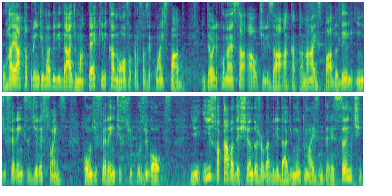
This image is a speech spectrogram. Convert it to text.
o Hayato aprende uma habilidade, uma técnica nova para fazer com a espada. Então ele começa a utilizar a katana, a espada dele, em diferentes direções, com diferentes tipos de golpes. E isso acaba deixando a jogabilidade muito mais interessante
